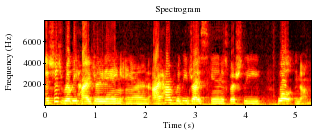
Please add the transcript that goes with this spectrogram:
it's just really hydrating and I have really dry skin, especially, well, no,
